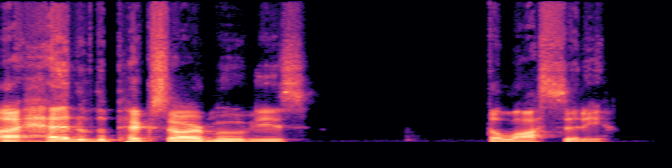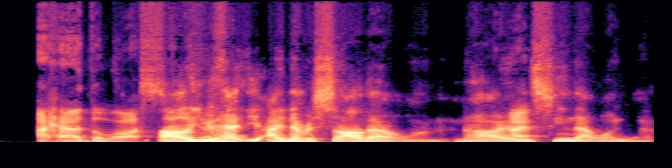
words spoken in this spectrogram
ahead of the Pixar movies, The Lost City. I had The Lost City. Oh, you had I never saw that one. No, I haven't I, seen that one yet.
